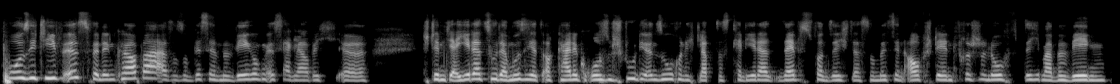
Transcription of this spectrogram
positiv ist für den Körper. Also so ein bisschen Bewegung ist ja, glaube ich, äh, stimmt ja jeder zu. Da muss ich jetzt auch keine großen Studien suchen. Ich glaube, das kennt jeder selbst von sich, dass so ein bisschen aufstehen, frische Luft, sich immer bewegen,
